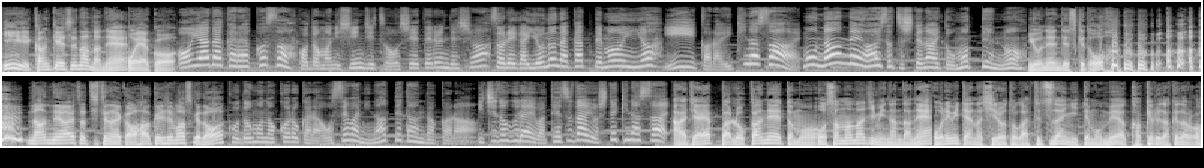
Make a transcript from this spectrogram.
いい関係性なんだね、親子。親だからこそ、子供に真実を教えてるんでしょ？それが世の中ってもんよ。いいから行きなさい。もう何年挨拶してないと思ってんの ?4 年ですけど何年挨拶してないかは把握してますけど子供の頃からお世話になってたんだから、一度ぐらいは手伝いをしてきなさい。あ、じゃあやっぱロカネートも幼馴染なんだね。俺みたいな素人が手伝いに行っても迷惑かけるだけだろ。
